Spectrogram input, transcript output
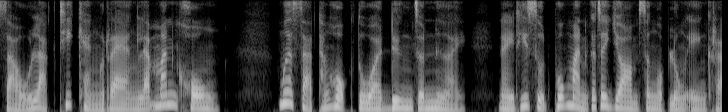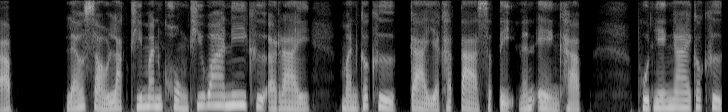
เสาหลักที่แข็งแรงและมั่นคง เมื่อสัตว์ทั้ง 6 ตัวดึงจนเหนื่อย ในที่สุดพวกมันก็จะยอมสงบลงเองครับ แล้วเสาหลักที่มั่นคงที่ว่านี่คืออะไร มันก็คือกายคตาสตินั่นเองครับ พูดง่าย ๆ ก็คือ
